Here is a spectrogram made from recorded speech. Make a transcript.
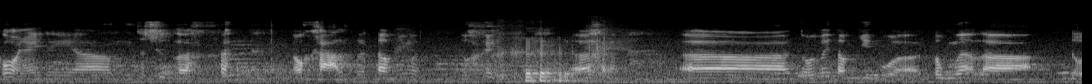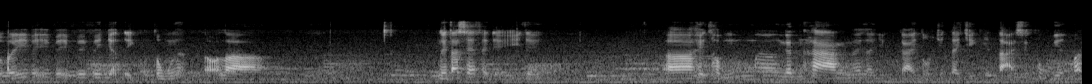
câu hỏi này thì à, thật sự là nó khá là vượt tầm nhưng mà đối à, à, đối với tầm nhìn của Tùng á, là đối với với, với, với, với nhận định của Tùng á, đó là người ta sẽ phải để ý đến à, hệ thống à, ngân hàng hay là những cái tổ chức tài chính hiện tại sẽ không biến mất.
